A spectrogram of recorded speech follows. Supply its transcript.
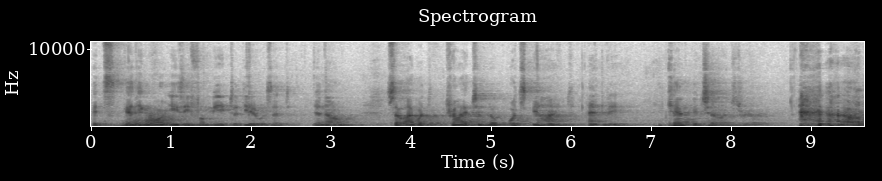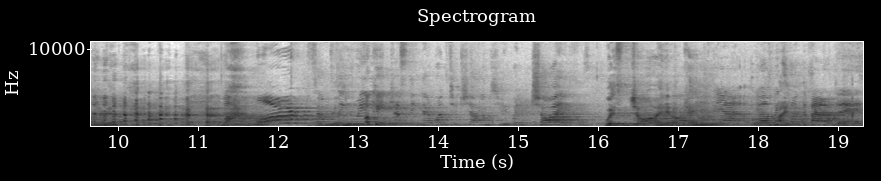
it's getting more easy for me to deal with it, you know? So I would try to look what's behind envy. It can't be challenged, really. One more? Something really Okay. interesting. I want to challenge you with joy. With joy, okay. Yeah, well, we I- talked about uh, uh,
